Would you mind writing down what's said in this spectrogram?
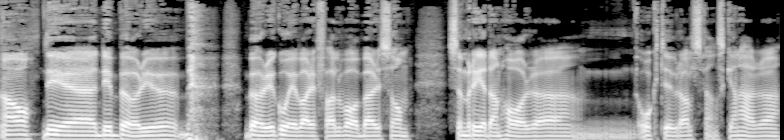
Ja, det, det bör, ju, bör ju gå i varje fall. Varberg som, som redan har uh, åkt ur allsvenskan här. Uh,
